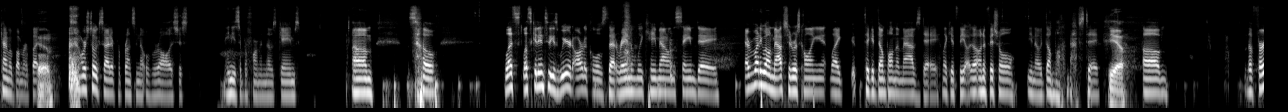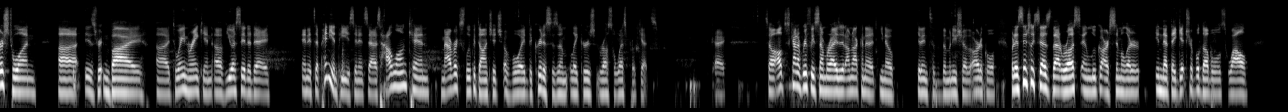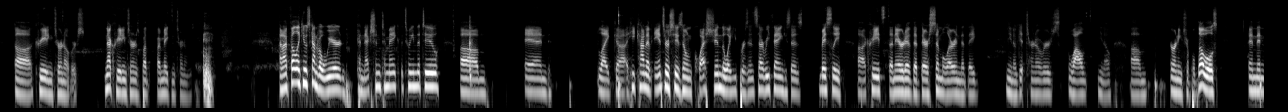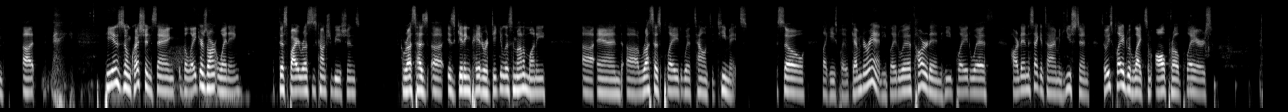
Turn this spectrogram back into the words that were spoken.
kind of a bummer. But yeah. we're still excited for Brunson overall. It's just he needs to perform in those games. Um, so let's let's get into these weird articles that randomly came out on the same day. Everybody on Mavs Twitter was calling it like take a dump on the Mavs day, like it's the unofficial, you know, dump on the Mavs day. Yeah. Um, the first one uh, is written by uh, Duane Rankin of USA Today, and it's opinion piece, and it says, "How long can Mavericks Luka Doncic avoid the criticism Lakers Russell Westbrook gets. Okay. So I'll just kind of briefly summarize it. I'm not going to, you know, get into the minutia of the article, but it essentially says that Russ and Luka are similar in that they get triple doubles while uh, creating turnovers. Not creating turnovers, but by making turnovers. and I felt like it was kind of a weird connection to make between the two. Um, and like uh, he kind of answers his own question the way he presents everything. He says basically uh, creates the narrative that they're similar and that they, you know, get turnovers while you know um, earning triple doubles, and then uh, he answers his own question saying the Lakers aren't winning despite Russ's contributions. Russ has uh, is getting paid a ridiculous amount of money, uh, and uh, Russ has played with talented teammates. So like he's played with Kevin Durant, he played with Harden, he played with Harden a second time in Houston. So he's played with like some all pro players.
